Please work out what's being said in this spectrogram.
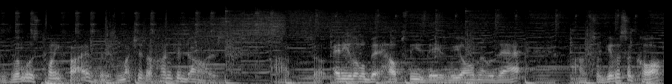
as little as 25, but as much as $100. Uh, so any little bit helps these days, we all know that. Uh, so give us a call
